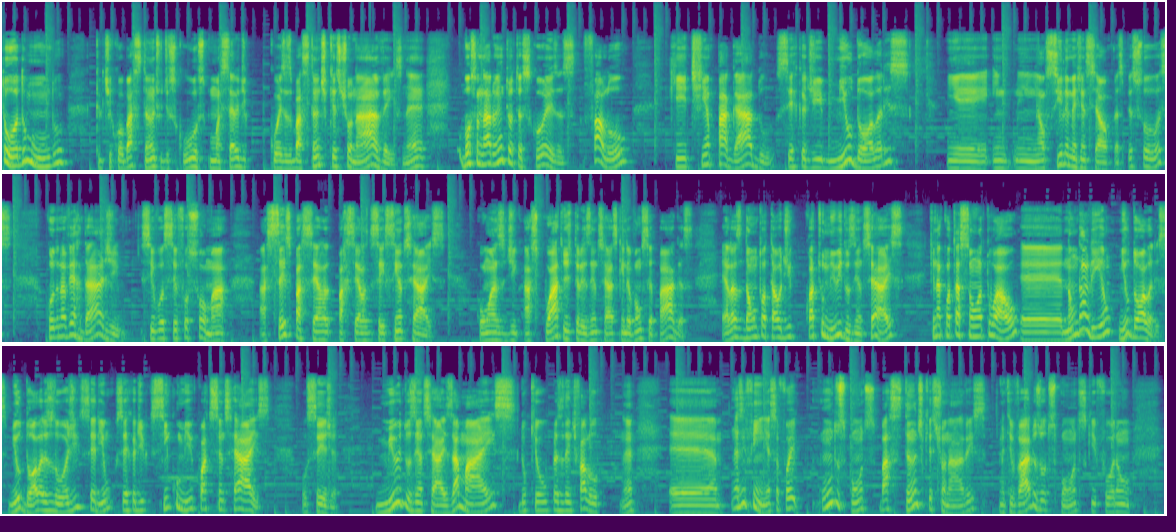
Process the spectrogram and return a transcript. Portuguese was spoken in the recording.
todo mundo criticou bastante o discurso, uma série de coisas bastante questionáveis, né? O Bolsonaro, entre outras coisas, falou que tinha pagado cerca de mil dólares em, em, em auxílio emergencial para as pessoas, quando na verdade, se você for somar as seis parcela, parcelas de 600 reais com as, de, as quatro de 300 reais que ainda vão ser pagas, elas dão um total de 4.200 reais, que na cotação atual é, não dariam mil dólares. Mil dólares hoje seriam cerca de 5.400 reais, ou seja, 1.200 reais a mais do que o presidente falou né? É, mas enfim, essa foi um dos pontos bastante questionáveis, entre vários outros pontos que foram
